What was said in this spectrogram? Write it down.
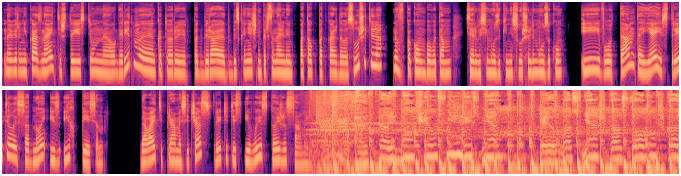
наверняка знаете, что есть умные алгоритмы, которые подбирают бесконечный персональный поток под каждого слушателя, ну, в каком бы вы там сервисе музыки не слушали музыку. И вот там-то я и встретилась с одной из их песен. Давайте прямо сейчас встретитесь и вы с той же самой. Этой ночью мне Белоснежка с Золушкой.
